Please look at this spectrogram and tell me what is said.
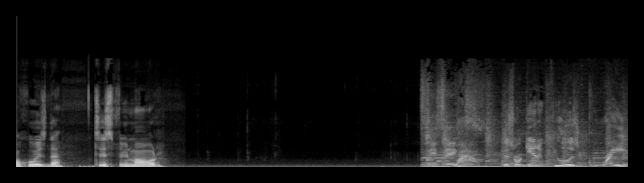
Wow, who is that? This Fillmore. Wow, this organic fuel is great.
